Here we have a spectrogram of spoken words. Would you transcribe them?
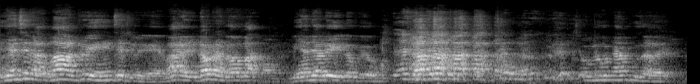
အရင်ချက်တာမတွေ့ရင်ချက်ကြွတယ်မနောက်တာတော့မမြန်ပြလေးလုပ်ပြောကျုံလို့နမ်းပူတာလေဖြူ။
